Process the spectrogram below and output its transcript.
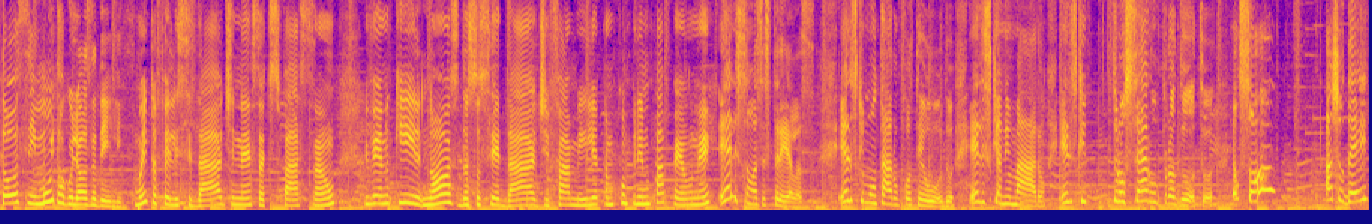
tô assim muito orgulhosa dele. Muita felicidade, né, satisfação e vendo que nós da sociedade, família, estamos cumprindo um papel, né? Eles são as estrelas. Eles que montaram o conteúdo, eles que animaram, eles que trouxeram o produto. Eu só ajudei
